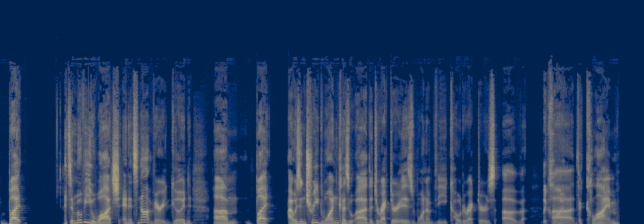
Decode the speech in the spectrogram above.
but it's a movie you watch and it's not very good. Um, but I was intrigued one because uh, the director is one of the co-directors of the climb. uh, the climb,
